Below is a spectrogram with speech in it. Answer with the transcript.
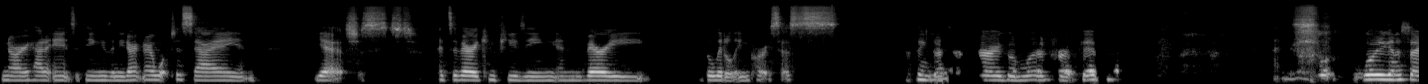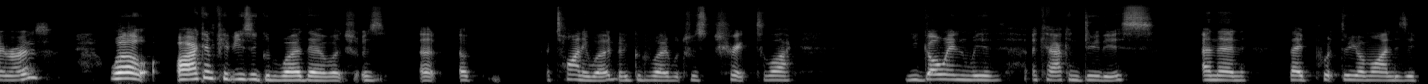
know how to answer things and you don't know what to say. And yeah it's just it's a very confusing and very belittling process I think that's a very good word for it, Pip. What, what were you going to say, Rose? Well, I reckon Pip used a good word there, which was a, a a tiny word, but a good word, which was tricked. Like you go in with, okay, I can do this, and then they put through your mind as if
